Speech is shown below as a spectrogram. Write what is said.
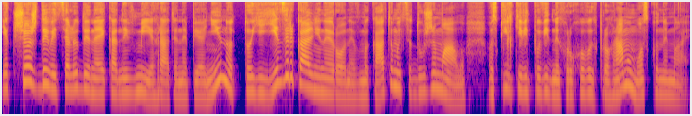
Якщо ж дивиться людина, яка не вміє грати на піаніно, то її дзеркальні нейрони вмикатимуться дуже мало, оскільки відповідних рухових програм у мозку немає.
